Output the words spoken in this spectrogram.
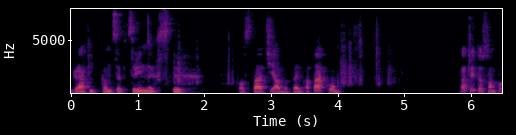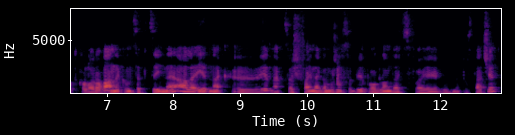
grafik koncepcyjnych z tych postaci, albo tutaj w ataku. Raczej to są podkolorowane koncepcyjne, ale jednak, jednak coś fajnego można sobie pooglądać swoje główne postacie.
